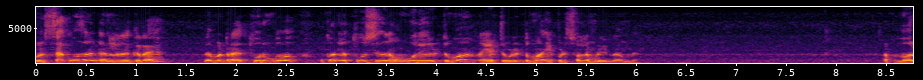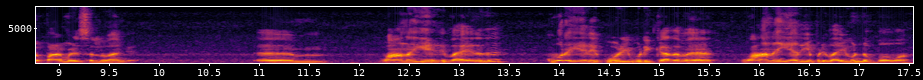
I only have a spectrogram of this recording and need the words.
உன் சகோதரன் கண்ணில் இருக்கிற என்ன பண்ணுற துரும்போ உன் கண்ணில் தூசி நான் ஊதி விட்டுமா நான் எடுத்து விடட்டுமா? எப்படி சொல்ல முடியும் நாம? அப்போ ஒரு பழமொழி சொல்லுவாங்க. வானம் ஏறி வயது கூரை ஏறி கோழி பிடிக்காதவன் வானை ஏறி எப்படி வைகுண்டம் போவான்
